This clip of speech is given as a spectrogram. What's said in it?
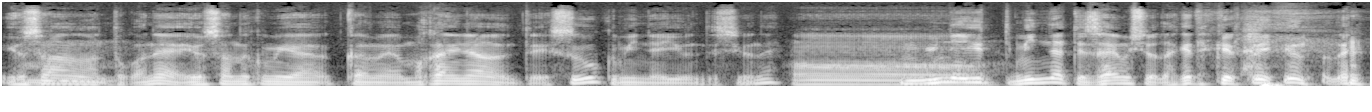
予算案とかね、予算の組み替えはまかりならぬって、すごくみんな言うんですよね。みんな言って、みんなって財務省だけだけど言うのね。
